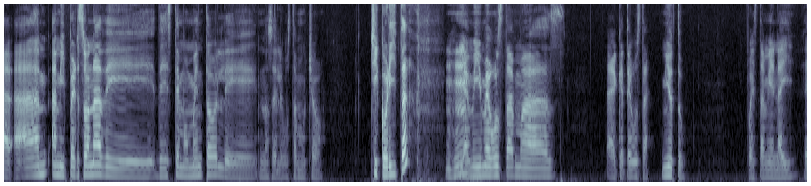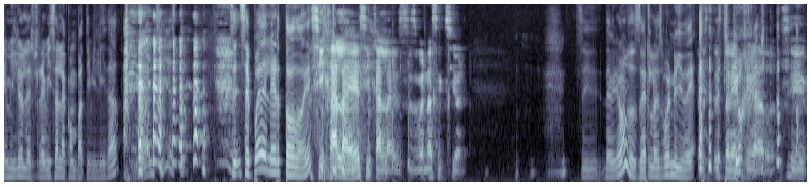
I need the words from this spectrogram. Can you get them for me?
A, a, mi persona de, de, este momento le, no sé, le gusta mucho Chicorita. Y a mí me gusta más... ¿Qué te gusta? Mewtwo pues también ahí Emilio les revisa la compatibilidad. Igual, sí, se, puede leer todo, ¿eh? Sí, jala, ¿eh? Sí, jala, es, buena sección. Sí, deberíamos hacerlo, es buena idea. Estaría creado, sí.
